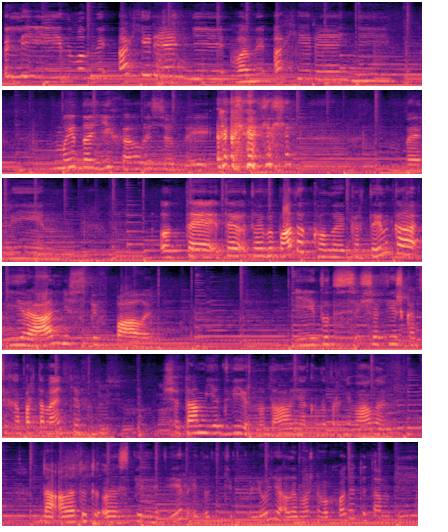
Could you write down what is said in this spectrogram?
Блін, вони ахіренні! Вони ахіренні. Ми доїхали сюди. Блін. От те, те, той випадок, коли картинка і реальність співпали. І тут ще фішка цих апартаментів, що там є двір, ну так, я коли бронювала. Да, але тут е, спільний двір, і тут типу, люди, але можна виходити там і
